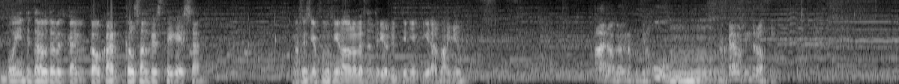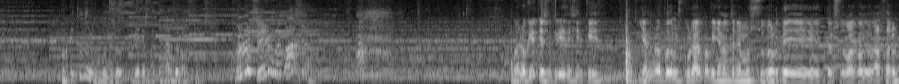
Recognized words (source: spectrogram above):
voy a intentar otra vez ca- causar, causarles ceguesa. No sé si ha funcionado la vez anterior, tenía que ir al baño. Ah, no, creo que no funcionó. Uh, Mm, nos quedamos sin Drozzy. ¿Por qué todo el mundo quiere matar a Drothy? No lo sé, muy baja. Bueno, eso quiere decir que ya no lo podemos curar porque ya no tenemos sudor de, del sobaco de Lázaro.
